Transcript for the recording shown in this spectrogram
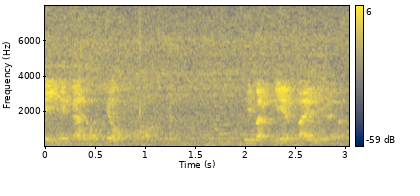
ติในการท่องเที่ยว ที่แบบเปลี่ยนไปเลยนะ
